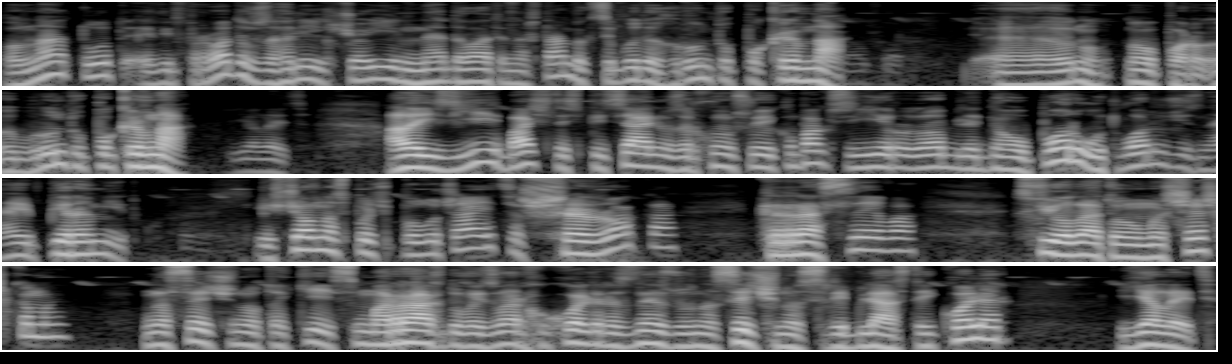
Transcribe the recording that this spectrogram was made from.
Вона тут від природи, взагалі, якщо її не давати на штамбик, це буде ґрунтопокривна. Е, ну, на опору, ґрунтопокривна ялиця. Але з її, бачите, спеціально за рахунок своєї компактності її роблять на опору, утворюючи з нею пірамідку. І що в нас виходить? Широка, красива, з фіолетовими шишками. Насичено такий смарагдовий зверху колір, знизу насичено сріблястий колір. Ялиця.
